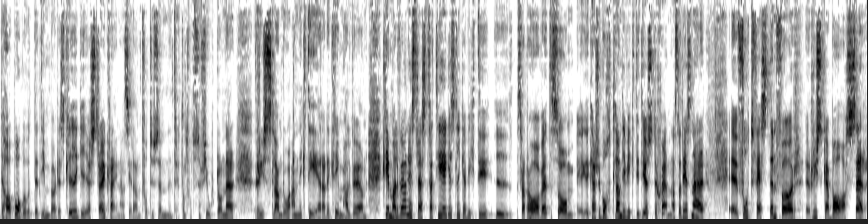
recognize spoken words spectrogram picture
det har pågått ett inbördeskrig i östra Ukraina sedan 2013-2014 när Ryssland då annekterade Krimhalvön. Krimhalvön är strategiskt lika viktig i Svarta havet som eh, kanske Gotland är viktigt i Östersjön. Alltså det är såna här eh, fotfästen för ryska baser.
